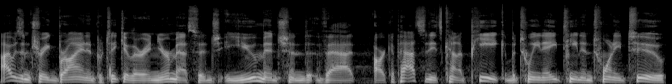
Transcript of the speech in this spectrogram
I was intrigued, Brian, in particular, in your message, you mentioned that our capacities kind of peak between 18 and 22.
